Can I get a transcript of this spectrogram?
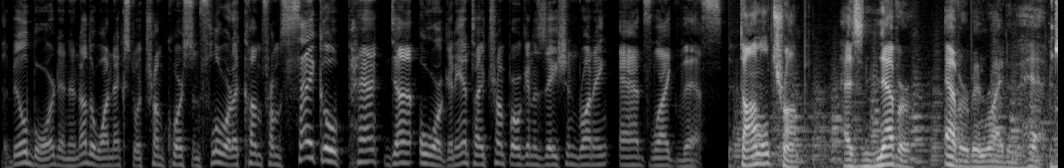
The billboard and another one next to a Trump course in Florida come from psychopac.org, an anti Trump organization running ads like this. Donald Trump has never, ever been right in the head.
